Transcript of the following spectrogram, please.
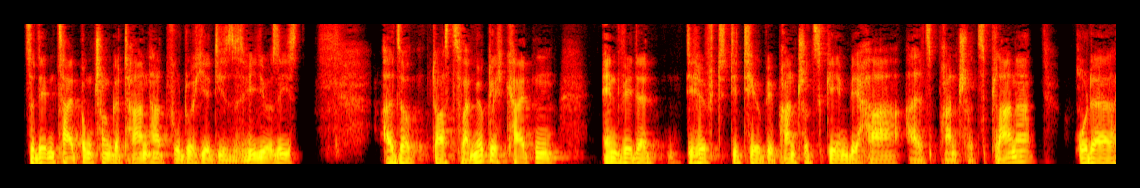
zu dem Zeitpunkt schon getan hat, wo du hier dieses Video siehst. Also du hast zwei Möglichkeiten. Entweder dir hilft die TUB Brandschutz GmbH als Brandschutzplaner oder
